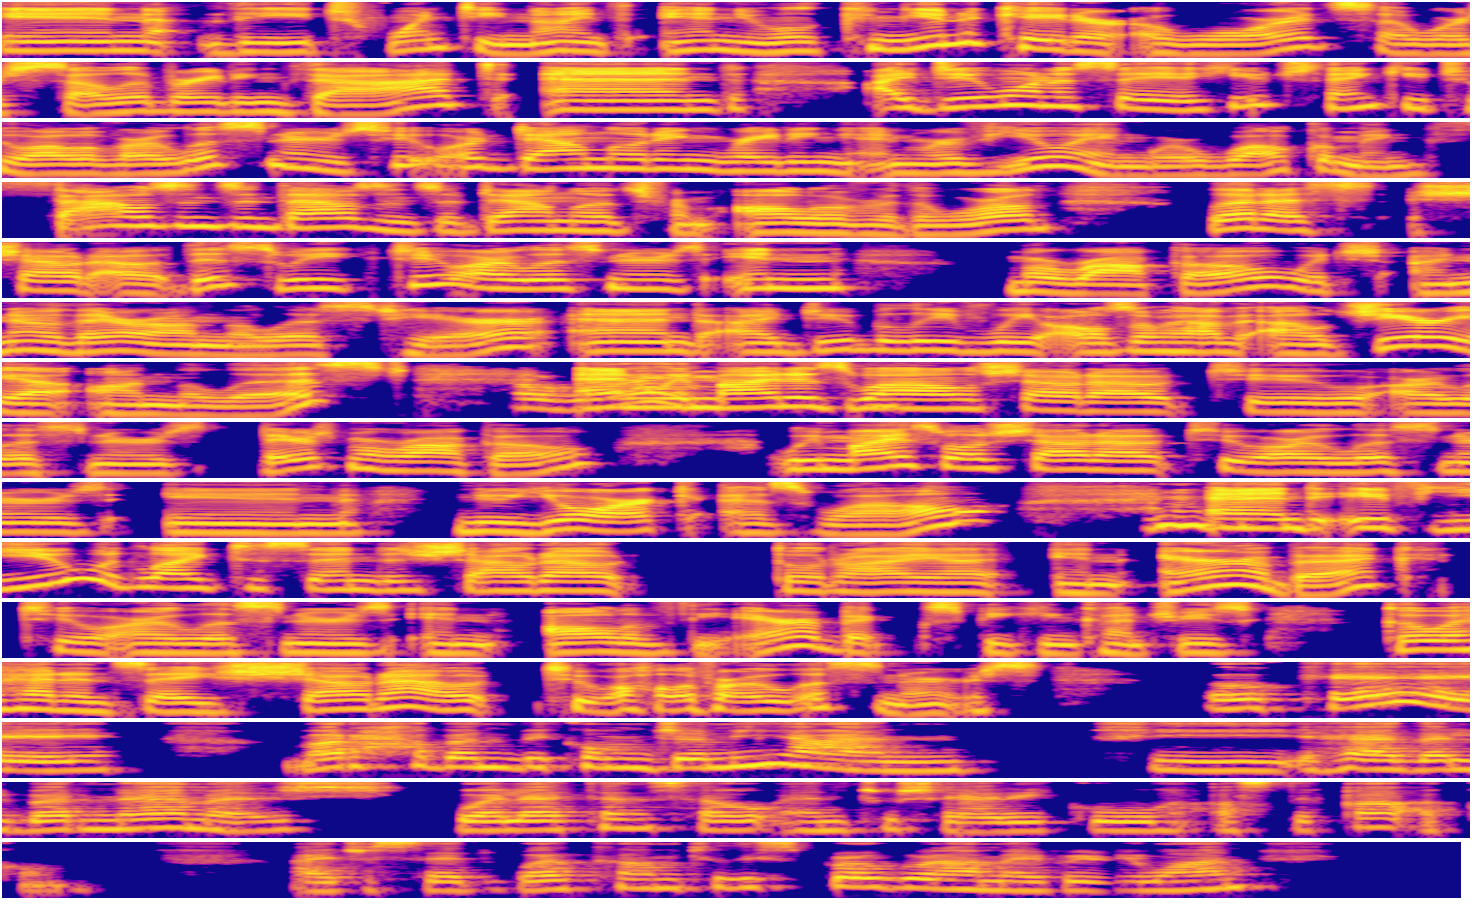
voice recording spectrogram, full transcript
in the 29th annual Communicator Award. So we're celebrating that. And I do want to say a huge thank you to all of our listeners who are downloading, rating, and reviewing. We're welcoming thousands and thousands of downloads from all over the world. Let us shout out this week to our listeners in Morocco, which I know they're on the list here. And I do believe we also have Algeria on the list. Right. And we might as well shout out to our listeners. There's Morocco we might as well shout out to our listeners in New York as well. Mm-hmm. and if you would like to send a shout out Thouria in Arabic to our listeners in all of the Arabic speaking countries, go ahead and say shout out to all of our listeners. Okay, مرحبا بكم جميعا في هذا البرنامج ولا تنسوا ان تشاركوا اصدقائكم. I just said welcome to this program everyone.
